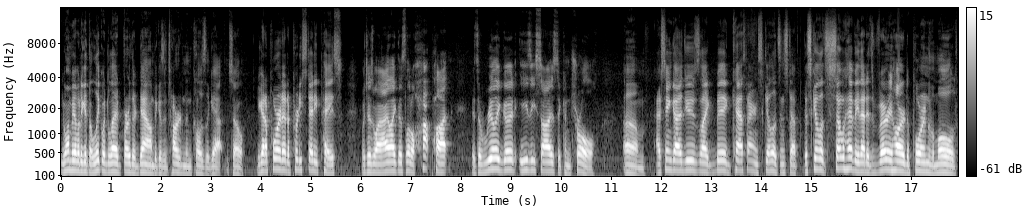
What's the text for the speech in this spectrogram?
You won't be able to get the liquid lead further down because it's hardened and close the gap. So you got to pour it at a pretty steady pace, which is why I like this little hot pot. It's a really good, easy size to control. Um, I've seen guys use like big cast iron skillets and stuff. The skillet's so heavy that it's very hard to pour into the mold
